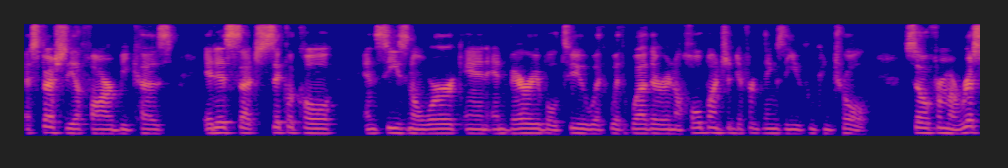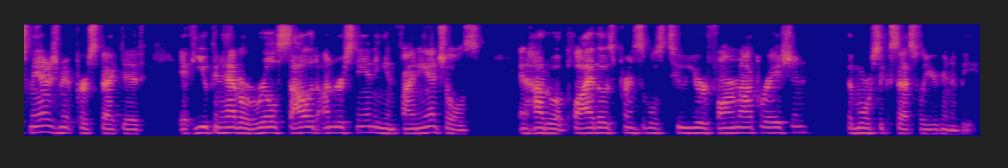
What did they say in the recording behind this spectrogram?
especially a farm because it is such cyclical and seasonal work and, and variable too with, with weather and a whole bunch of different things that you can control. So from a risk management perspective, if you can have a real solid understanding in financials and how to apply those principles to your farm operation, the more successful you're going to be.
